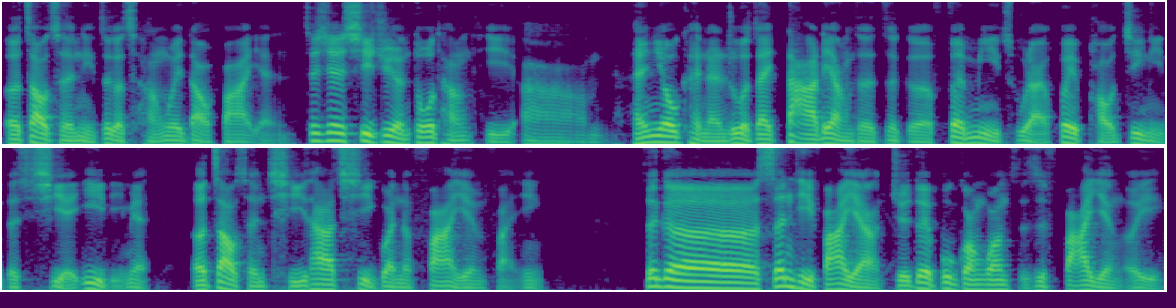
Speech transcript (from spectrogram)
而造成你这个肠胃道发炎。这些细菌的多糖体啊，很有可能如果在大量的这个分泌出来，会跑进你的血液里面，而造成其他器官的发炎反应。这个身体发炎啊，绝对不光光只是发炎而已，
